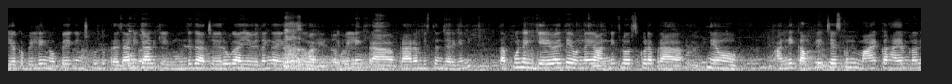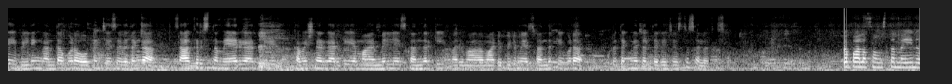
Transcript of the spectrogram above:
ఈ యొక్క బిల్డింగ్ను ఉపయోగించుకుంటూ ప్రజానికానికి ముందుగా చేరువుగా అయ్యే విధంగా ఈరోజు ఈ బిల్డింగ్ ప్రా ప్రారంభించడం జరిగింది. తప్పకుండా ఇంకేవైతే ఉన్నాయో అన్ని ఫ్లోర్స్ కూడా ప్రా మేము అన్నీ కంప్లీట్ చేసుకుని మా యొక్క హయాంలోనే ఈ బిల్డింగ్ అంతా కూడా ఓపెన్ చేసే విధంగా సహకరిస్తున్న మేయర్ గారికి కమిషనర్ గారికి మా ఎమ్మెల్యేస్కి అందరికీ మరి మా మా డిప్యూటీ మేయర్స్కి అందరికీ కూడా కృతజ్ఞతలు తెలియజేస్తూ సెలవు తీసుకుంటాం నగరపాలక సంస్థ మెయిన్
